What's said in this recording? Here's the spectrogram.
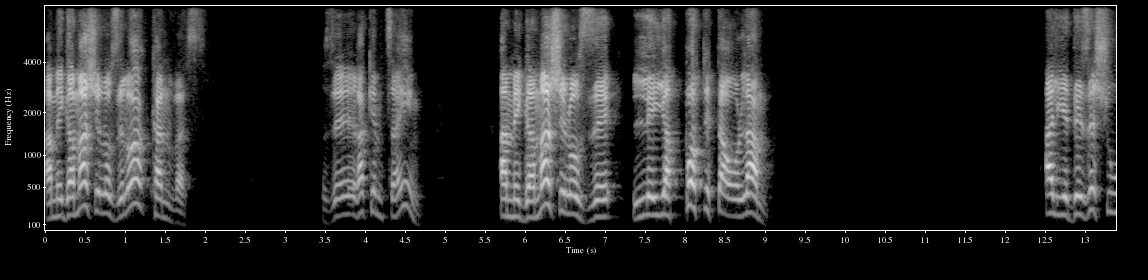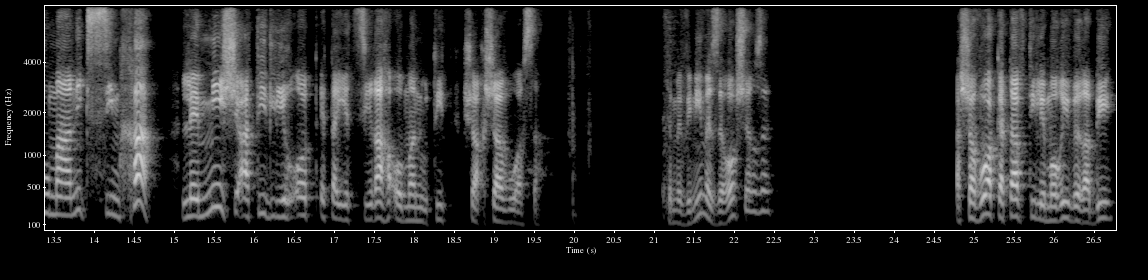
המגמה שלו זה לא הקנבס, זה רק אמצעים. המגמה שלו זה לייפות את העולם על ידי זה שהוא מעניק שמחה למי שעתיד לראות את היצירה האומנותית שעכשיו הוא עשה. אתם מבינים איזה עושר זה? השבוע כתבתי למורי ורבי,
